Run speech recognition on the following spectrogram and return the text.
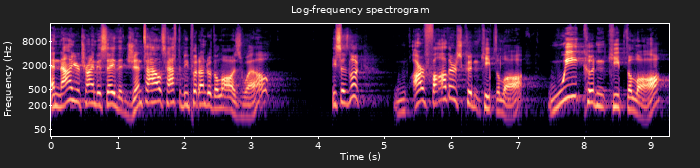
And now you're trying to say that Gentiles have to be put under the law as well? He says, Look, our fathers couldn't keep the law, we couldn't keep the law,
